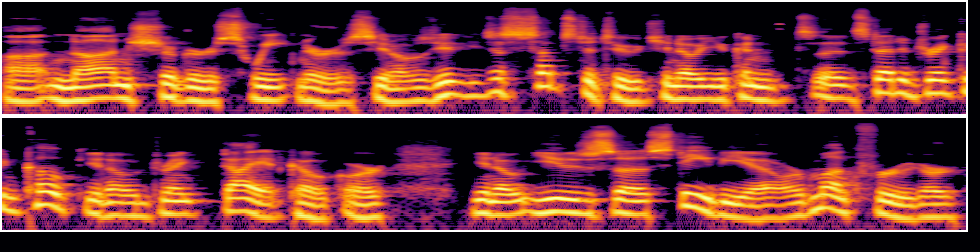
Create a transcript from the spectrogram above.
uh, non-sugar sweeteners? You know, you, you, just substitute, you know, you can, instead of drinking Coke, you know, drink Diet Coke or, you know, use uh, stevia or monk fruit or,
